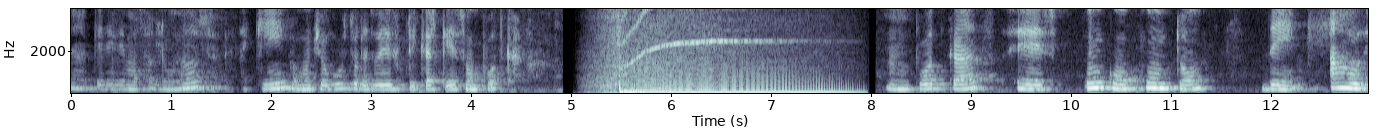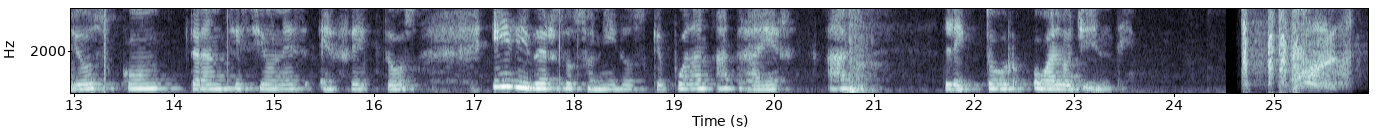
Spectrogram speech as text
Hola, queridos alumnos. Aquí, con mucho gusto, les voy a explicar qué es un podcast. Un podcast es un conjunto de audios con transiciones, efectos y diversos sonidos que puedan atraer al lector o al oyente.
